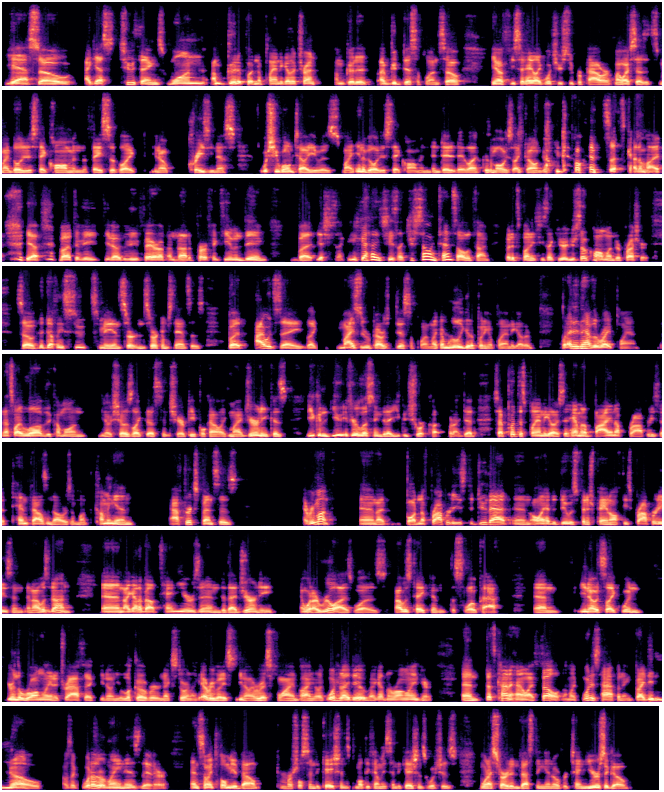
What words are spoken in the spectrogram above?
Yeah. So I guess two things. One, I'm good at putting a plan together, Trent. I'm good at, I have good discipline. So, you know, if you said, Hey, like, what's your superpower? My wife says it's my ability to stay calm in the face of like, you know, craziness. What she won't tell you is my inability to stay calm in day to day life because I'm always like going, going, going. so that's kind of my, yeah. But to be, you know, to be fair, I'm not a perfect human being. But yeah, she's like, you guys, she's like, you're so intense all the time. But it's funny. She's like, you're, you're so calm under pressure. So that definitely suits me in certain circumstances. But I would say, like, my superpower is discipline. Like, I'm really good at putting a plan together, but I didn't have the right plan. And that's why I love to come on, you know, shows like this and share people kind of like my journey because you can, you if you're listening today, you can shortcut what I did. So I put this plan together. I said, hey, I'm going to buy enough properties to have ten thousand dollars a month coming in after expenses every month. And I bought enough properties to do that. And all I had to do was finish paying off these properties and, and I was done. And I got about 10 years into that journey. And what I realized was I was taking the slow path. And, you know, it's like when you're in the wrong lane of traffic, you know, and you look over next door and like everybody's, you know, everybody's flying by and you're like, what did I do? I got in the wrong lane here. And that's kind of how I felt. I'm like, what is happening? But I didn't know. I was like, what other lane is there? And somebody told me about commercial syndications, multifamily syndications, which is when I started investing in over 10 years ago.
